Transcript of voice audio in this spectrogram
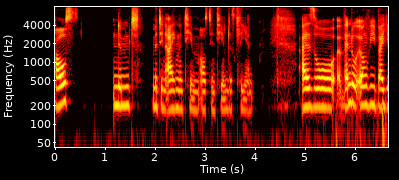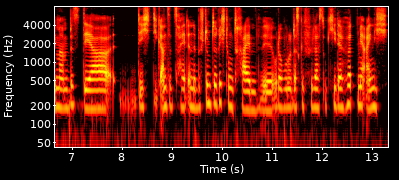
rausnimmt mit den eigenen Themen aus den Themen des Klienten. Also, wenn du irgendwie bei jemandem bist, der dich die ganze Zeit in eine bestimmte Richtung treiben will oder wo du das Gefühl hast, okay, der hört mir eigentlich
